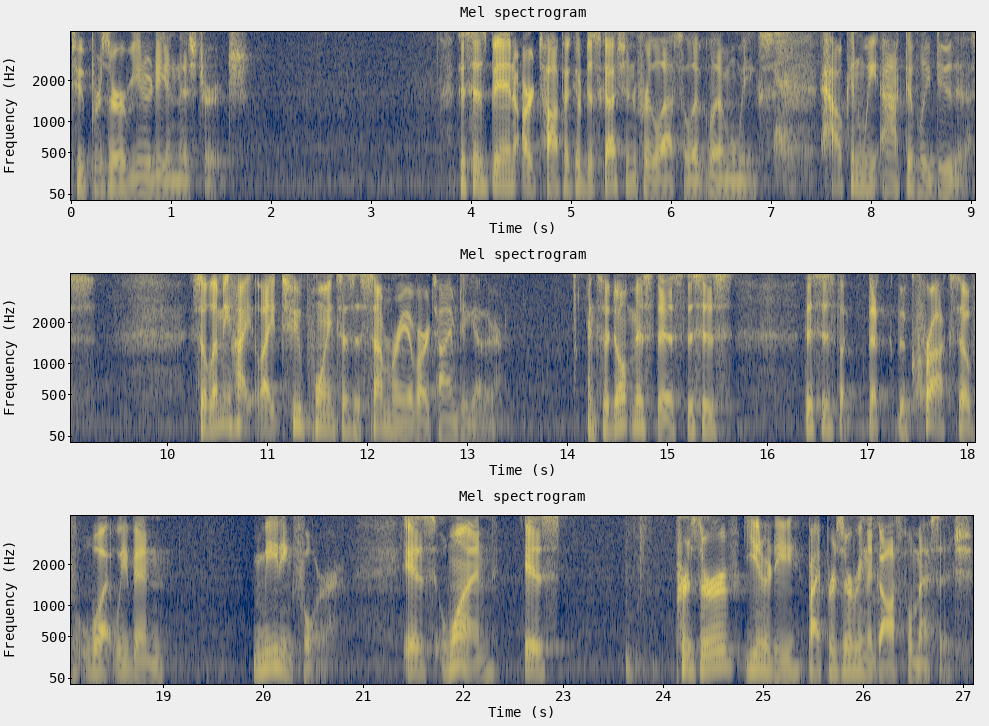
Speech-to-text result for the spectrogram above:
to preserve unity in this church? This has been our topic of discussion for the last 11 weeks. How can we actively do this? So, let me highlight two points as a summary of our time together. And so, don't miss this. This is, this is the, the, the crux of what we've been meeting for. Is one, is preserve unity by preserving the gospel message.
